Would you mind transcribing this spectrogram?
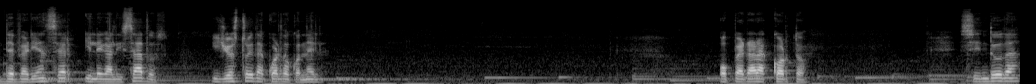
deberían ser ilegalizados, y yo estoy de acuerdo con él. Operar a corto. Sin duda,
